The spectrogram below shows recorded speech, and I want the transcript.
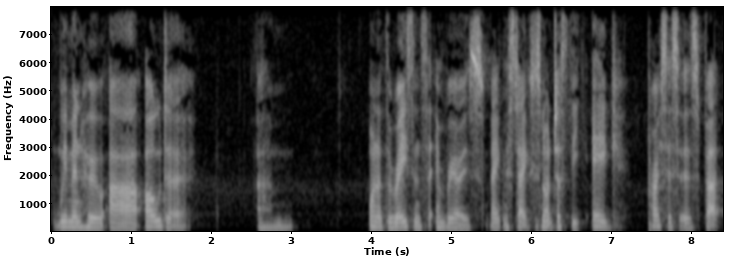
women who are older, um, one of the reasons that embryos make mistakes is not just the egg processes, but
